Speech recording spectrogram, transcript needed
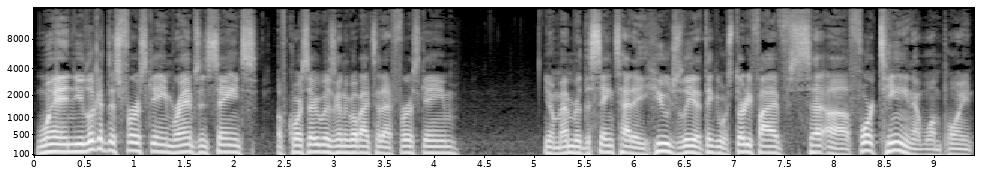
When you look at this first game, Rams and Saints, of course, everybody's going to go back to that first game. You know, remember the Saints had a huge lead. I think it was 35 uh, 14 at one point.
